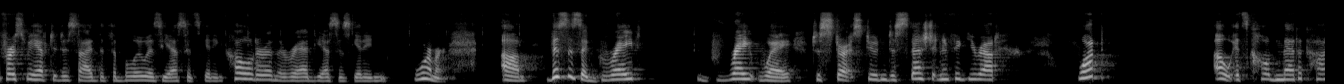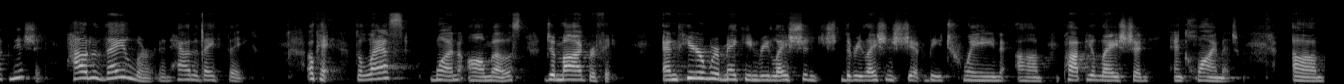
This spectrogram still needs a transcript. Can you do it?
First, we have to decide that the blue is yes, it's getting colder, and the red, yes, is getting warmer. Um, this is a great great way to start student discussion and figure out what, oh, it's called metacognition. How do they learn and how do they think? Okay, the last one almost, demography. And here we're making relation, the relationship between um, population and climate. Um,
